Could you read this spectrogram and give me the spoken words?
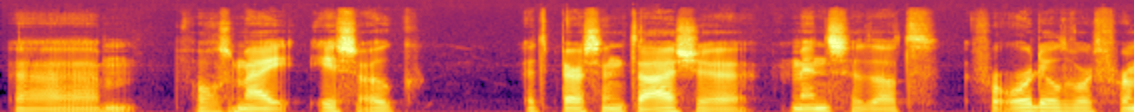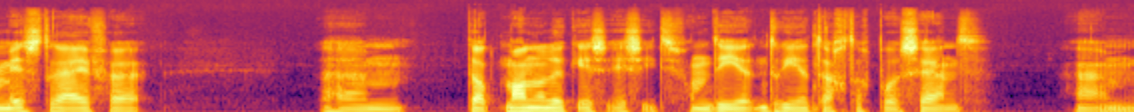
ehm, volgens mij is ook het percentage mensen dat veroordeeld wordt voor misdrijven, ehm, dat mannelijk is, is iets van die- 83 procent. Ehm,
